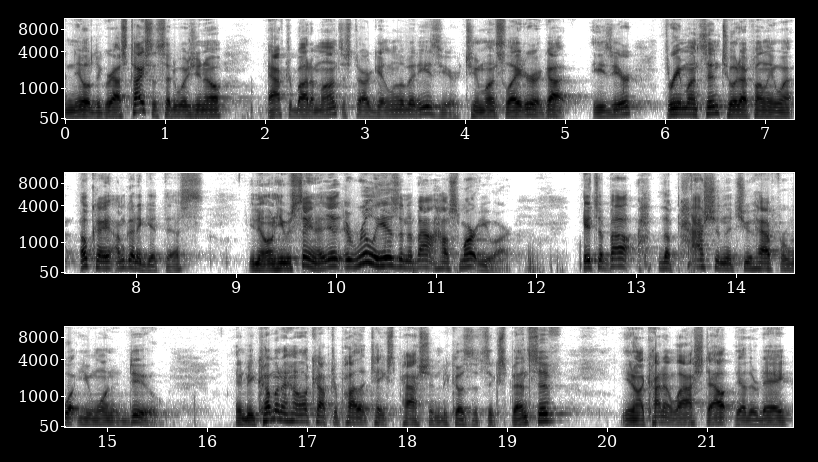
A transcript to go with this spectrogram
Neil deGrasse Tyson said was, you know, after about a month, it started getting a little bit easier. Two months later, it got easier. Three months into it, I finally went, okay, I'm going to get this. You know, and he was saying it, it really isn't about how smart you are. It's about the passion that you have for what you want to do. And becoming a helicopter pilot takes passion because it's expensive. You know, I kind of lashed out the other day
